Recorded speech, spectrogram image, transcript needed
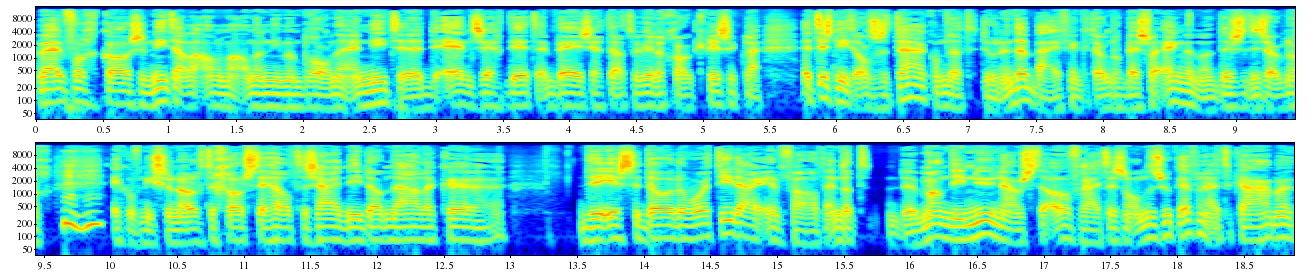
hebben ervoor gekozen niet alle- allemaal anonieme bronnen. En niet eh, de N zegt dit en B zegt dat. We willen gewoon Chris klaar. Het is niet onze taak om dat te doen. En daarbij vind ik het ook nog best wel eng. Dan- Dus het is ook nog... Ik hoef niet zo nodig de grootste held te zijn die dan dadelijk... de eerste dode wordt die daarin valt. En dat de man die nu namens de overheid... er is een onderzoek hè, vanuit de Kamer...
